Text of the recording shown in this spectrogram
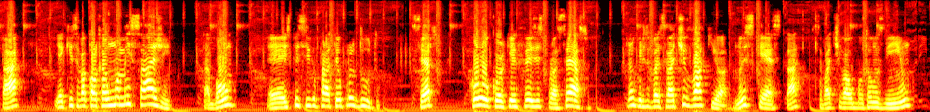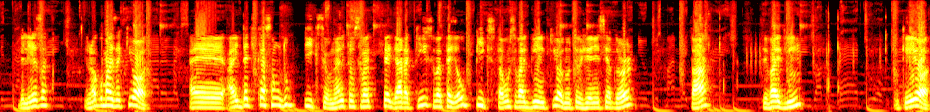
tá? E aqui você vai colocar uma mensagem, tá bom? É específico para teu produto, certo? Colocou que fez esse processo, tranquilo, você vai, você vai ativar aqui, ó. Não esquece, tá? Você vai ativar o botãozinho, beleza? E logo mais aqui, ó, é a identificação do pixel, né? Então você vai pegar aqui, você vai pegar o pixel, tá bom? Você vai vir aqui, ó, no teu gerenciador, tá? Você vai vir, ok, ó,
